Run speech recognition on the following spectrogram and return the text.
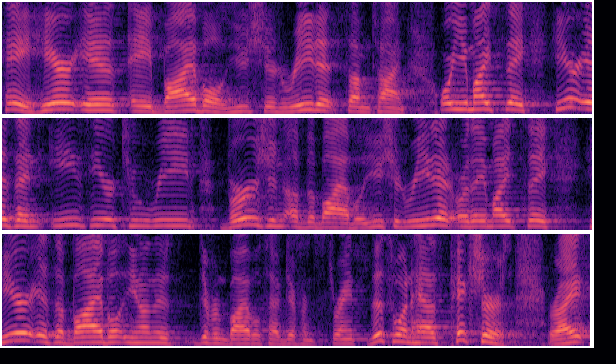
hey, here is a Bible. You should read it sometime. Or you might say, here is an easier to read version of the Bible. You should read it. Or they might say, here is a Bible. You know, there's different Bibles have different strengths. This one has pictures, right?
